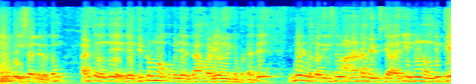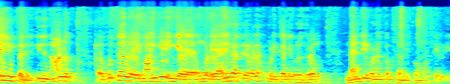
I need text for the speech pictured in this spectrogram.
யூடியூப் இசட் இருக்கும். அடுத்து வந்து இது டிப்ளமோ அக்குப்பஞ்சருக்காக வடிவமைக்கப்பட்டது. இன்னும் ரெண்டு பாத்தீங்கன்னா அனாட்டமி பிசியாலஜி இன்னொன்று வந்து கேள்விப்பதில் இது நாலு புத்தகங்களை வாங்கி நீங்க உங்களுடைய அறிவாற்றலை வழக்கப்படி கேட்டுக்கொள்கிறோம். நன்றி வணக்கம். சந்திப்போம். அடுத்த வீடியோ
